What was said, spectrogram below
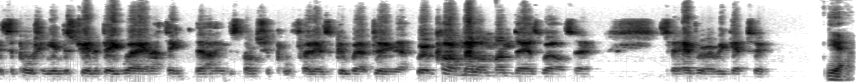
as supporting the industry in a big way, and I think that I think the sponsorship portfolio is a good way of doing that. We're at Cartmel on Monday as well, so so everywhere we get to. Yeah,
